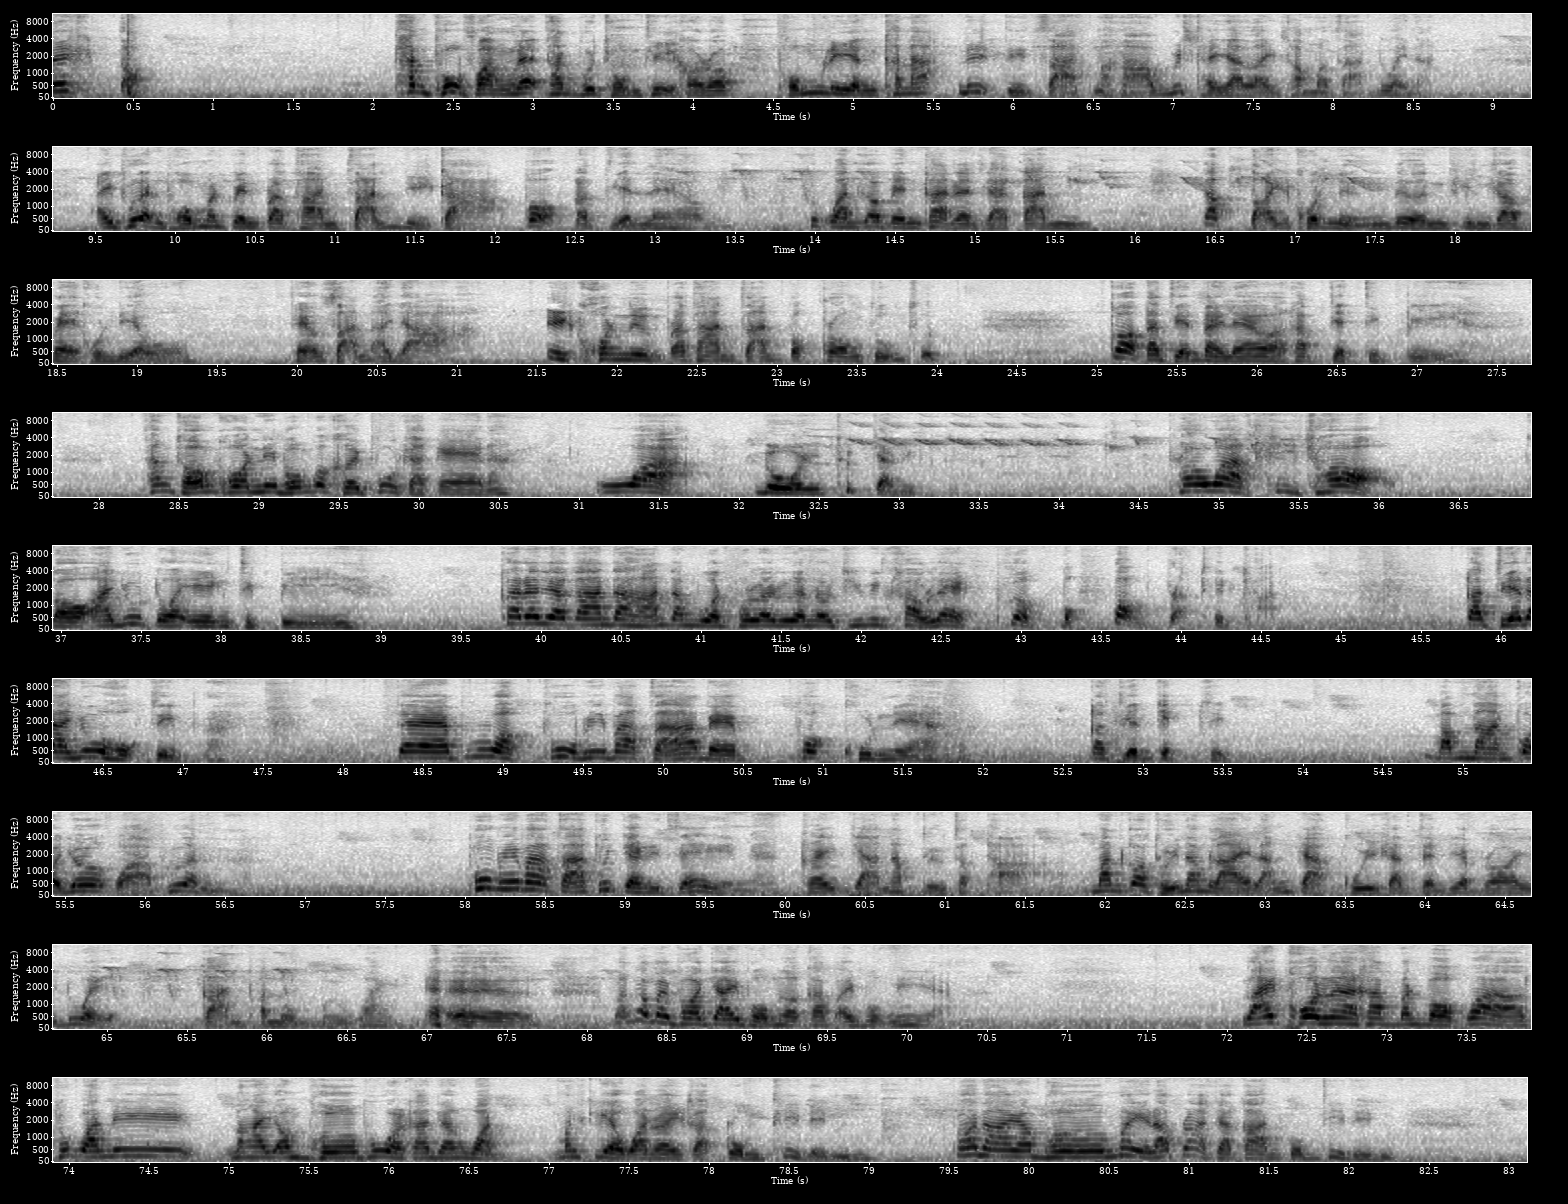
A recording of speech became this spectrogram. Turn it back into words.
ติ๊กตอกท่านผู้ฟังและท่านผู้ชมที่เคารพผมเรียนคณะนิติศาสตร์มหาวิทยาลัยธรรมศาสตร์ด้วยนะ ไอ้เพื่อนผมมันเป็นประธานศาลฎีกาก็เกษียณแล้ว ทุกวันก็เป็นข้าราชการตับต่อยคนหนึ่งเดินกินกาแฟคนเดียว แถวศาลอาญา อีกคนหนึ่งประธานศาลปกครองสูงสุด ก็เกษียณไปแล้วครับเจ็ดสิบปี ทั้งสองคนนี่ผมก็เคยพูดกับแกนะ ว่าโดยทุจริตเพราะว่าขี้ชอบต่ออายุตัวเองสิบปีข้าราชการทหารตำรวจพลเรือนเอาชีวิตเข้าแลกเพื่อปกป้องประเทศชาติกเกษียณอายุหกสิบแต่พวกผู้พิพากษาแบบพวกคุณเนี่ยกเกษียณเจ็ดสิบบำนาญก็เยอะกว่าเพื่อน ผู้พิพากษาทุจริตเสียเองไงใครจะนับถือศรัทธา มันก็ถุยน้ำลายหลังจากคุยกันเสร็จเรียบร้อยด้วยการพนมมือไหว้ มันก็ไม่พอใจผมหรอกครับ ไอ้พวกนี้หลายคนนะครับ มันบอกว่าทุกวันนี้นายอำเภอผู้ว่าการจังหวัด มันเกี่ยวอะไรกับกลุ่มที่ดิน เพราะนายอำเภอไม่รับราชการกลุ่มที่ดิน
